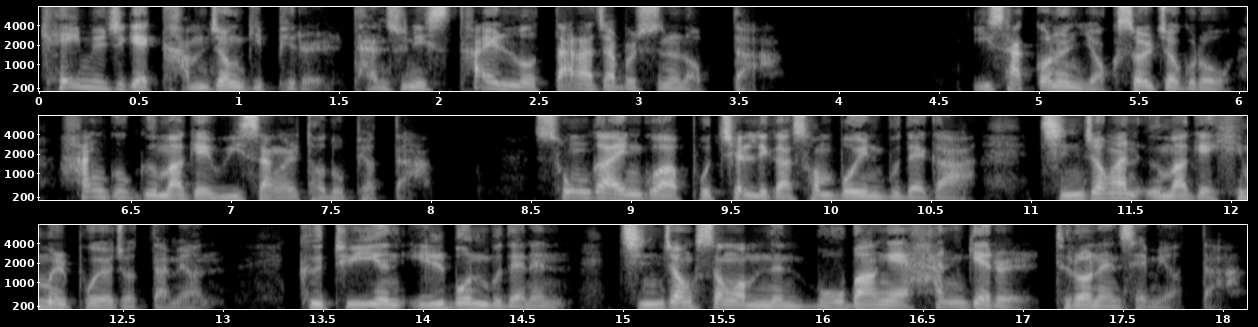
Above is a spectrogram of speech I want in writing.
K뮤직의 감정 깊이를 단순히 스타일로 따라잡을 수는 없다. 이 사건은 역설적으로 한국 음악의 위상을 더 높였다. 송가인과 보첼리가 선보인 무대가 진정한 음악의 힘을 보여줬다면 그 뒤이은 일본 무대는 진정성 없는 모방의 한계를 드러낸 셈이었다.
